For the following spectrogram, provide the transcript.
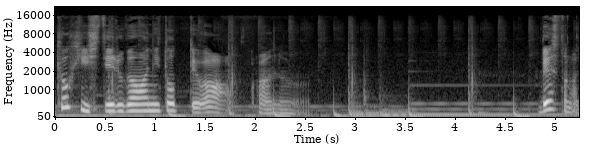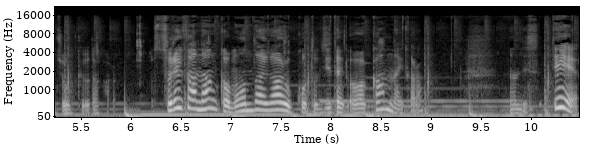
拒否している側にとってはあのベストな状況だから。それがなんか問題があること自体が分かんないから。なんです。で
